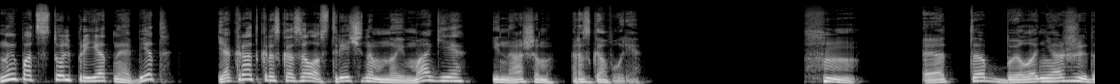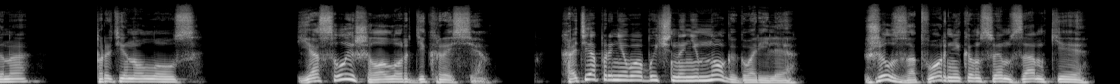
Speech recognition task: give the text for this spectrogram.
Ну и под столь приятный обед я кратко рассказал о встреченном мной магии и нашем разговоре. «Хм, это было неожиданно», — протянул Лоус. «Я слышал о лорде Крессе, хотя про него обычно немного говорили. Жил с затворником в своем замке,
